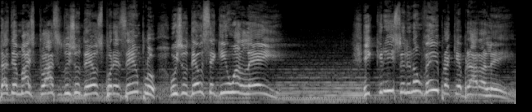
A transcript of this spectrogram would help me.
das demais classes dos judeus. Por exemplo, os judeus seguiam a lei. E Cristo ele não veio para quebrar a lei,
